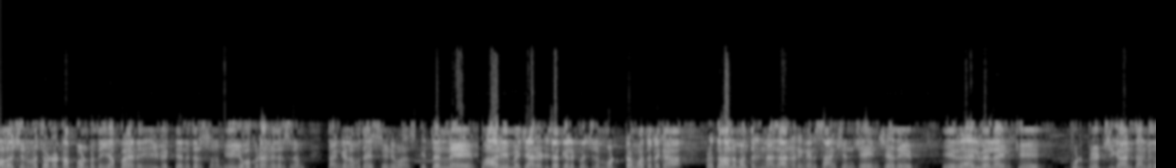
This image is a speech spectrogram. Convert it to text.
ఆలోచనల చోట డబ్బు ఉంటుంది. ఈ అబ్బాయి ఈ వ్యక్తి నిదర్శనం ఈ యువకుడే నిదర్శనం. తంగెళ్ళ ఉదయ్ శ్రీనివాస్. ఇతన్ని భారీ మెజారిటీతో గెలిపించిన మొట్టమొదటిగా ప్రధానమంత్రి గారిని నేను శాంక్షన్ చేయించేది ఈ రైల్వే లైన్కి ఫుడ్ బ్రిడ్జ్ కానీ దాని మీద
